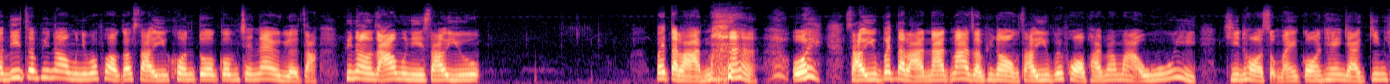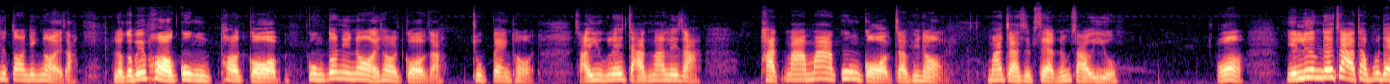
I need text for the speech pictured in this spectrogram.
ัสดีจ้าพี่น้องวันนี้มาพอกับสาวอีกคนตัวกลมชแนลอีกเลยจ้ะพี่น้องจ้าวันนี้สาวอิวไปตลาดมา โอ้ย สาวอิวไปตลาดนัดมาจ้ะพี่น้อง สาวอิวไปพอพัดมามาโอ้ยกินหอดสมัยก่อนแห้งอยากกินคือตอนเด็กหน่อยจ้ะแล้วก็ไปพอกุ้งทอดกรอบ กุ้งต้นนิดหน่อยทอดกรอบจ้ะชุบแป้งทอด สาวอิวก็เลยจัดมาเลยจ้ะผัดมาม่ากุ้งกรอบจ้ะพี่น้อง มาจากแสบๆน้ำสาวอิวอ๋อ อย่าลืมเด้อจ้าถ้าผู้ใด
